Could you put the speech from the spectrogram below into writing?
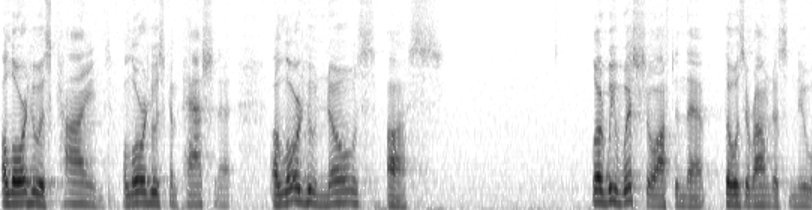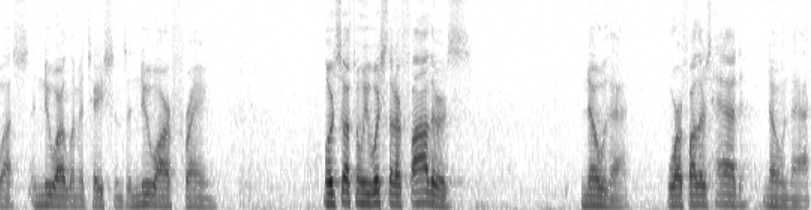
a Lord who is kind, a Lord who is compassionate, a Lord who knows us. Lord, we wish so often that those around us knew us and knew our limitations and knew our frame. Lord, so often we wish that our fathers know that, or our fathers had known that.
